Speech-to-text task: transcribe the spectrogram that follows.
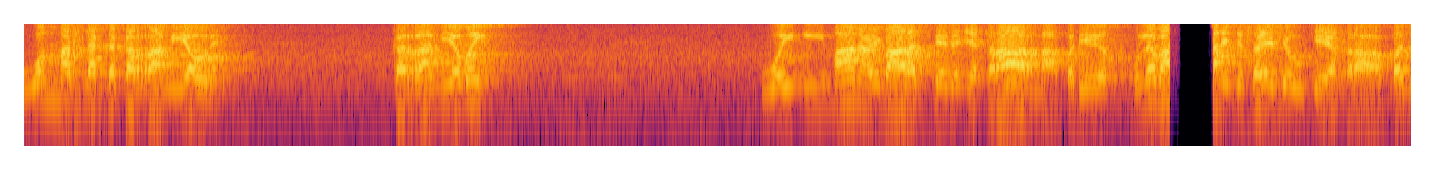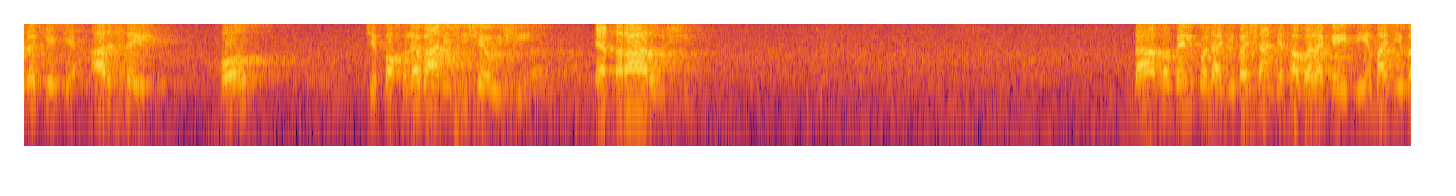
وم مسلک د کرامیه وره کرامیه وای وای ایمان عبارت ته د اقرار نه په دې خلبا باندې چې سړی ته وکي اقرار پزړه کې چې هر څه خو چې په خپل باندې شي شي وشي اقرار وشي دا خو بالکل عجیب شان دي خبره کوي دی ما عجیب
